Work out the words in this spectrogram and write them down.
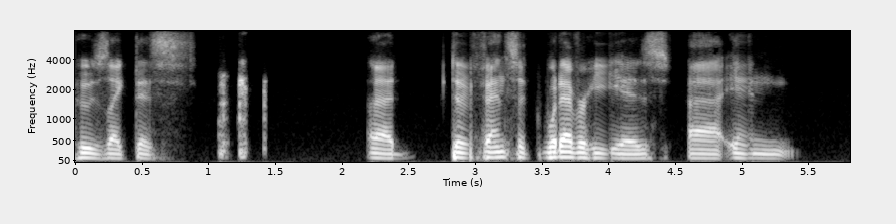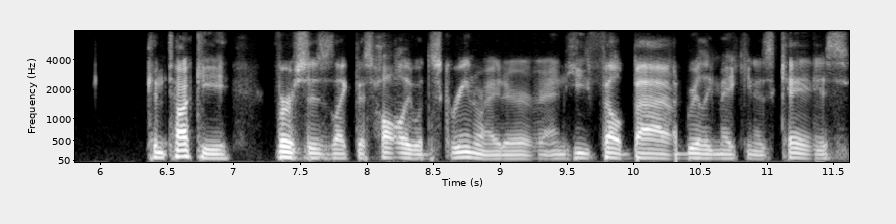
who's like this uh defensive whatever he is uh in Kentucky versus like this Hollywood screenwriter and he felt bad really making his case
